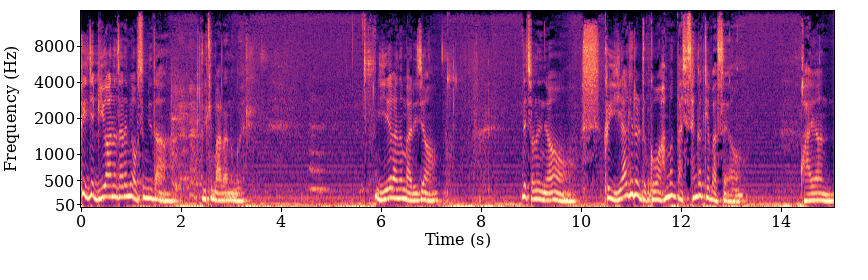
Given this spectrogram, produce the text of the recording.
그 이제 미워하는 사람이 없습니다. 이렇게 말하는 거예요. 이해가는 말이죠. 근데 저는요, 그 이야기를 듣고 한번 다시 생각해 봤어요. 과연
